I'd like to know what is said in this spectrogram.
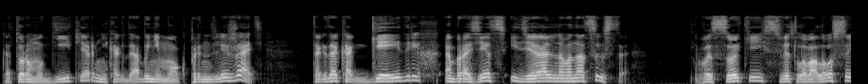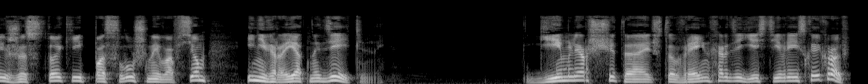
которому Гитлер никогда бы не мог принадлежать, тогда как Гейдрих — образец идеального нациста. Высокий, светловолосый, жестокий, послушный во всем и невероятно деятельный. Гиммлер считает, что в Рейнхарде есть еврейская кровь,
